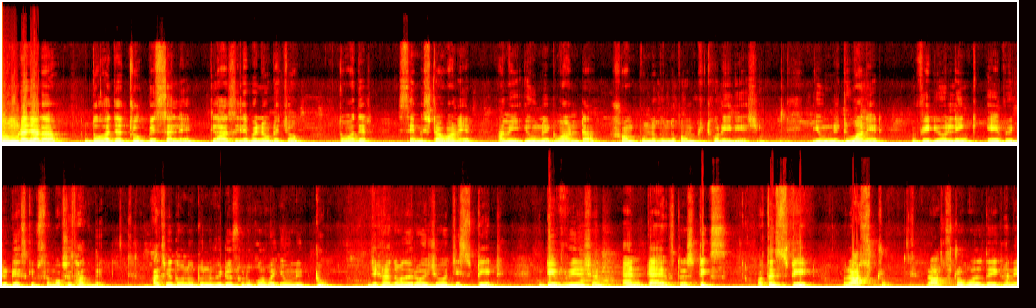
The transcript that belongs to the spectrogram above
তোমরা যারা দু হাজার চব্বিশ সালে ক্লাস ইলেভেনে উঠেছো, তোমাদের সেমিস্টার ওয়ানের আমি ইউনিট ওয়ানটা সম্পূর্ণ কিন্তু কমপ্লিট করিয়ে দিয়েছি। ইউনিট ওয়ানের ভিডিও লিঙ্ক এই ভিডিও ডেসক্রিপশন বক্সে থাকবে। আজকে তোমার নতুন ভিডিও শুরু করবে ইউনিট টু যেখানে তোমাদের রয়েছে হচ্ছে স্টেট ডেফিনেশন অ্যান্ড ক্যারেক্টারিস্টিক্স অর্থাৎ স্টেট রাষ্ট্র। রাষ্ট্র বলতে এখানে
